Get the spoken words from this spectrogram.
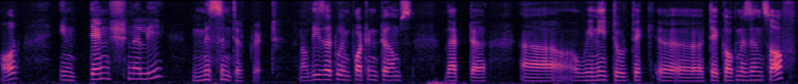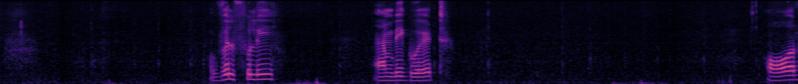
or intentionally misinterpret. Now, these are two important terms that uh, we need to take uh, take cognizance of willfully ambiguate or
